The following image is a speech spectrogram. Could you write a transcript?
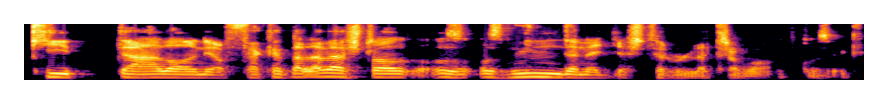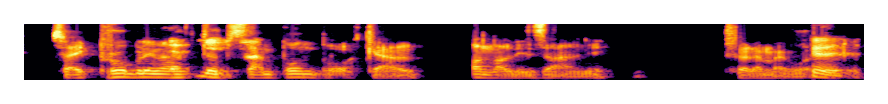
kitálalni a fekete levest, az, az minden egyes területre vonatkozik. Szóval egy problémát Ez több így. szempontból kell analizálni. Sőt,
